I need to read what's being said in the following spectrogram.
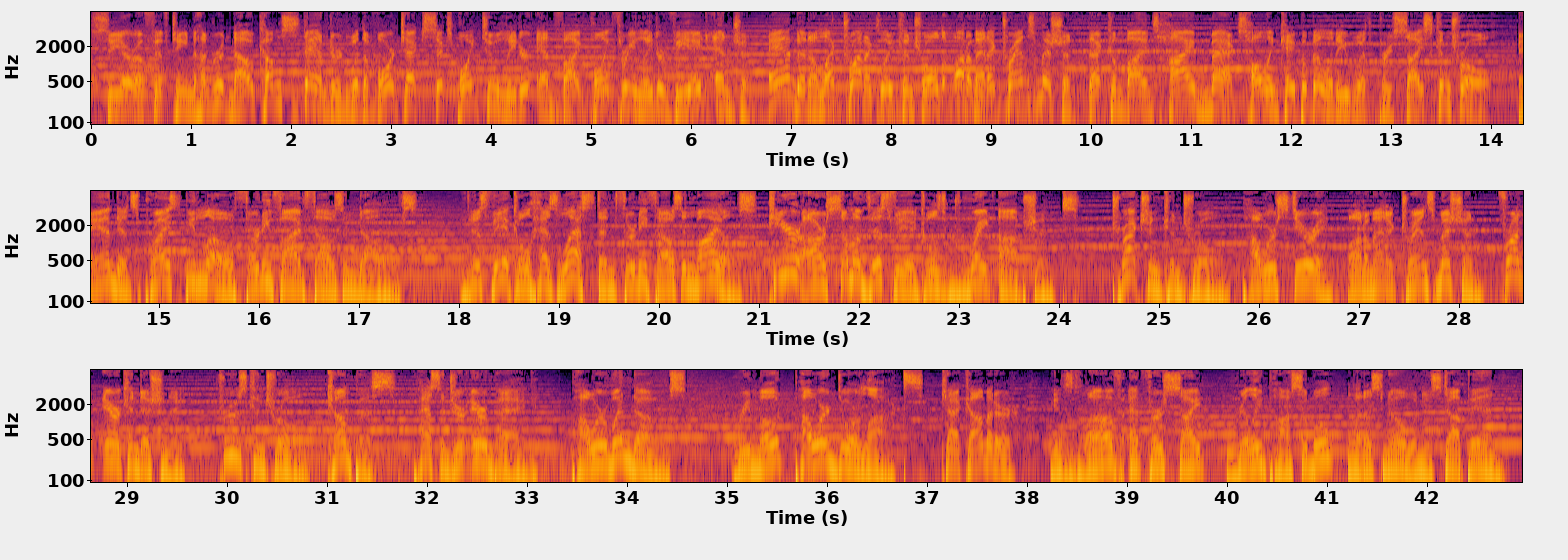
Sierra 1500 now comes standard with a Vortec 6.2 liter and 5.3 liter V8 engine and an electronically controlled automatic transmission that combines high max hauling capability with precise control and it's priced below $35,000. This vehicle has less than 30,000 miles. Here are some of this vehicle's great options. Traction control, power steering, automatic transmission, front air conditioning, cruise control, compass, passenger airbag, power windows, remote power door locks, tachometer. Is love at first sight really possible? Let us know when you stop in.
